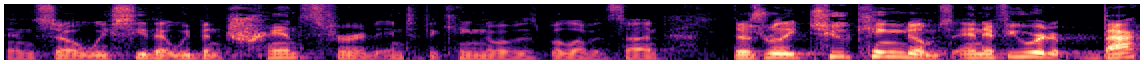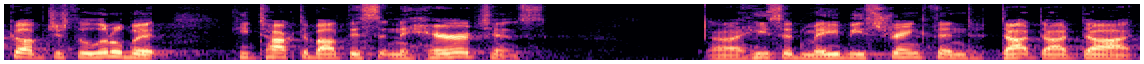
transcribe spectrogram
And so we see that we've been transferred into the kingdom of his beloved son. There's really two kingdoms. And if you were to back up just a little bit, he talked about this inheritance. Uh, he said, may be strengthened, dot, dot, dot,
